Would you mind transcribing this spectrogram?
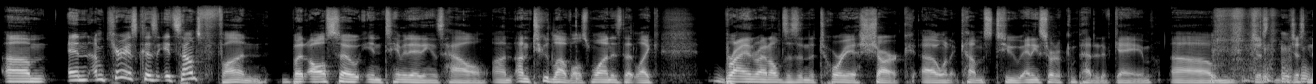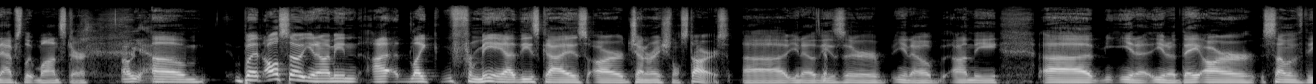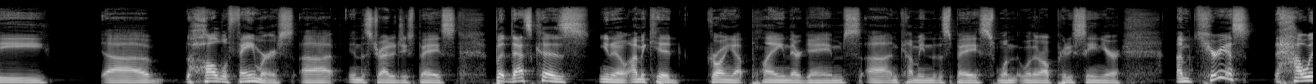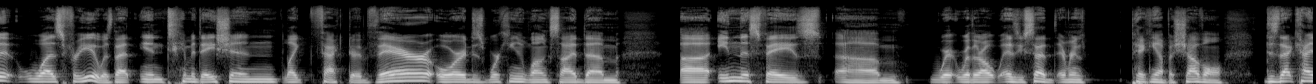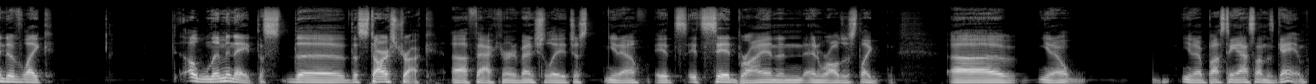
Um, and I'm curious because it sounds fun, but also intimidating as hell on on two levels. One is that like Brian Reynolds is a notorious shark uh, when it comes to any sort of competitive game. Um, just just an absolute monster. oh yeah, Um, but also, you know, I mean, I, like for me, uh, these guys are generational stars. Uh, you know, these are, you know, on the, uh, you know, you know, they are some of the, uh, Hall of Famers, uh, in the strategy space. But that's because, you know, I'm a kid growing up playing their games, uh, and coming to the space when, when they're all pretty senior. I'm curious how it was for you. Was that intimidation like factor there, or does working alongside them uh, in this phase, um, where where they're all, as you said, everyone's picking up a shovel? Does that kind of like eliminate the the the starstruck uh, factor, and eventually it just you know it's it's Sid, Brian, and and we're all just like uh you know you know busting ass on this game.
